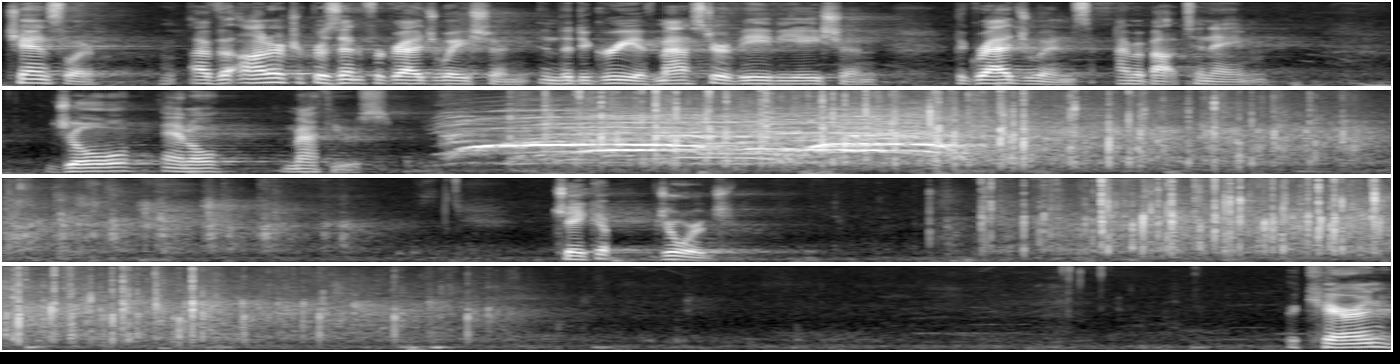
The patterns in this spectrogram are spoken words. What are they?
Chancellor, I have the honor to present for graduation in the degree of Master of Aviation the graduands I'm about to name, Joel Annel Matthews. Jacob George. Karen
